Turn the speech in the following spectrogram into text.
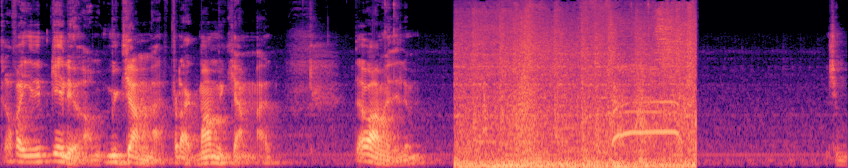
kafa gidip geliyor ama mükemmel. Fragman mükemmel. Devam edelim. Şimdi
